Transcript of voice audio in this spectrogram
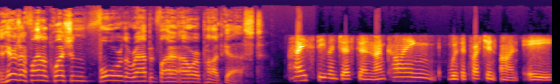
And here's our final question for the Rapid Fire Hour podcast. Hi, Stephen Justin. I'm calling with a question on a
